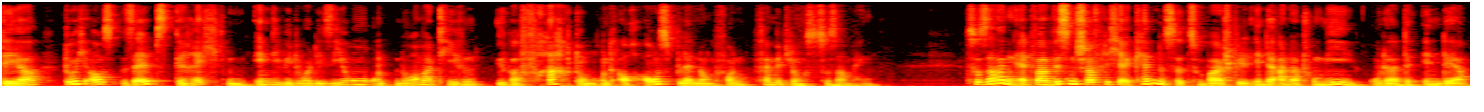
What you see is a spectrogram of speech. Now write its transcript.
der durchaus selbstgerechten Individualisierung und normativen Überfrachtung und auch Ausblendung von Vermittlungszusammenhängen. Zu sagen, etwa wissenschaftliche Erkenntnisse, zum Beispiel in der Anatomie oder in der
